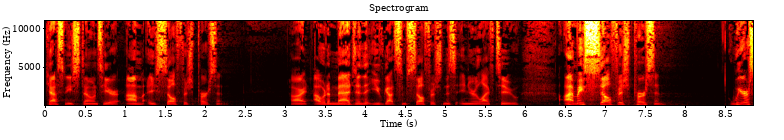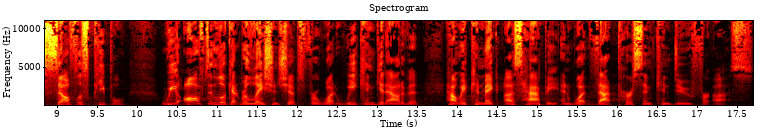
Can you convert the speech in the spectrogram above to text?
cast any stones here. I'm a selfish person. All right, I would imagine that you've got some selfishness in your life too. I'm a selfish person. We are selfless people. We often look at relationships for what we can get out of it, how it can make us happy, and what that person can do for us.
